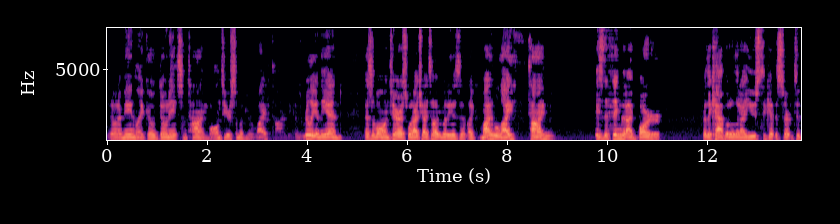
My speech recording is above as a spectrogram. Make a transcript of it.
You know what I mean? Like, go donate some time, volunteer some of your lifetime. Because really, in the end, as a volunteerist, what I try to tell everybody is that like my lifetime is the thing that I barter for the capital that I use to get the ser- to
